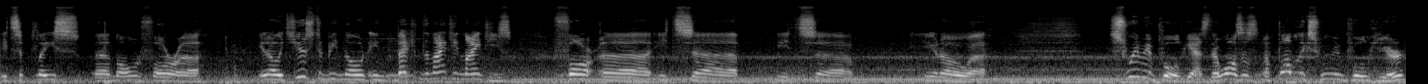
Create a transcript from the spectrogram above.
it's a place uh, known for, uh, you know, it used to be known in back in the 1990s for uh, its uh, its you know, swimming pool. Yes, there was a, a, public swimming pool here.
